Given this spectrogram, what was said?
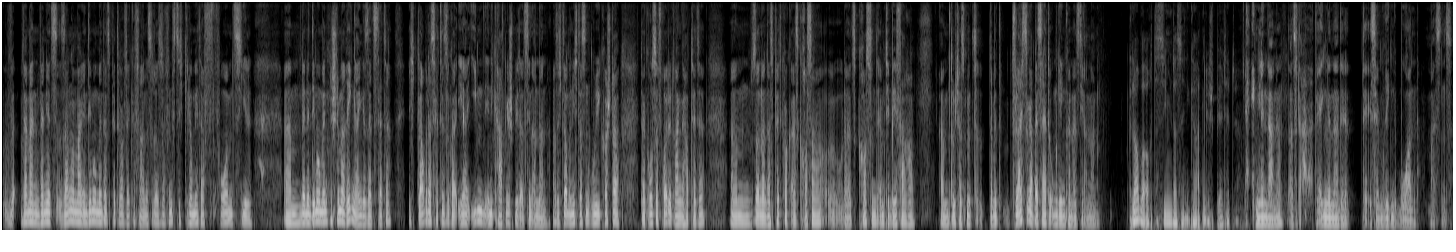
wenn man, wenn jetzt, sagen wir mal, in dem Moment, als Petrov weggefahren ist oder so 50 Kilometer vor dem Ziel, ähm, wenn in dem Moment ein schlimmer Regen eingesetzt hätte, ich glaube, das hätte sogar eher ihm in die Karten gespielt als den anderen. Also ich glaube nicht, dass ein Rui Costa da große Freude dran gehabt hätte, ähm, sondern dass Pitcock als Crosser äh, oder als Cross- und MTB-Fahrer ähm, durchaus mit, damit vielleicht sogar besser hätte umgehen können als die anderen. Ich glaube auch, dass ihm das in die Karten gespielt hätte. Der Engländer, ne? Also der, der Engländer, der, der ist ja im Regen geboren, meistens.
